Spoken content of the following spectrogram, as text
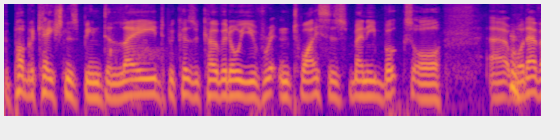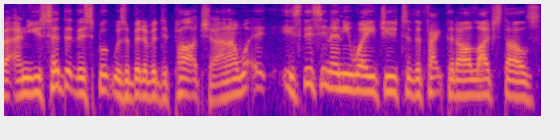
the publication has been delayed because of COVID, or you've written twice as many books, or uh, whatever. and you said that this book was a bit of a departure. And I, is this in any way due to the fact that our lifestyles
